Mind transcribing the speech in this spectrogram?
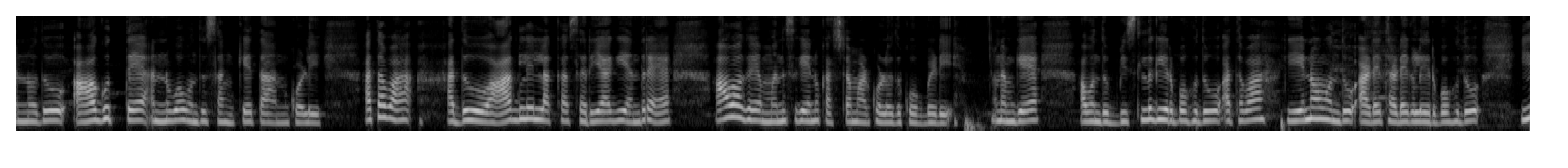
ಅನ್ನೋದು ಆಗುತ್ತೆ ಅನ್ನುವ ಒಂದು ಸಂಕೇತ ಅಂದ್ಕೊಳ್ಳಿ ಅಥವಾ ಅದು ಆಗಲಿಲ್ಲಕ್ಕ ಸರಿಯಾಗಿ ಅಂದರೆ ಆವಾಗ ಮನಸ್ಸಿಗೇನು ಕಷ್ಟ ಮಾಡ್ಕೊಳ್ಳೋದಕ್ಕೆ ಹೋಗಬೇಡಿ. ನಮಗೆ ಆ ಒಂದು ಬಿಸಿಲಿಗಿರಬಹುದು ಅಥವಾ ಏನೋ ಒಂದು ಅಡೆತಡೆಗಳಿರಬಹುದು ಈ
